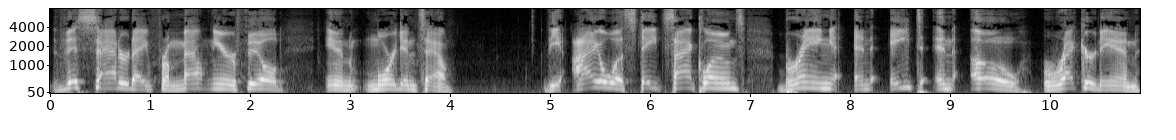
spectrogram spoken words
this Saturday from Mountaineer Field in Morgantown. The Iowa State Cyclones bring an 8 and 0 record in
